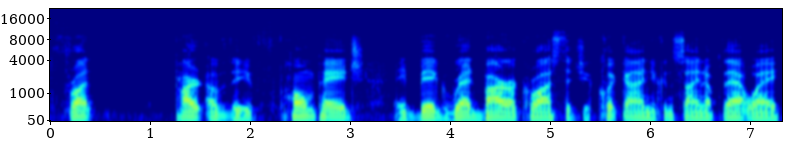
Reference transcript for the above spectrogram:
front part of the homepage a big red bar across that you click on. You can sign up that way,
